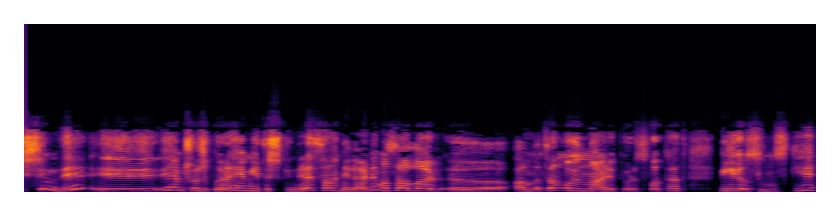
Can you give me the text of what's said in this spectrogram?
şimdi e, hem çocuklara hem yetişkinlere sahnelerde masallar e, anlatan oyunlar yapıyoruz. Fakat biliyorsunuz ki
